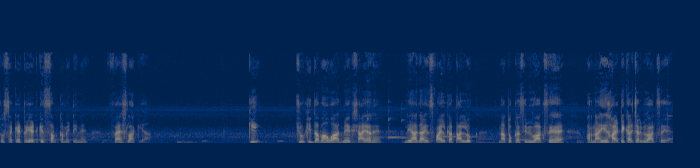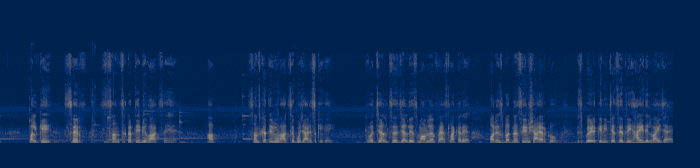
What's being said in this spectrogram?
तो सेक्रेटरीट की सब कमेटी ने फैसला किया कि चूँकि दबा हुआ आदमी एक शायर है, लिहाजा इस फ़ाइल का ताल्लुक ना तो कृषि विभाग से है और ना ही हार्टिकल्चर विभाग से है, बल्कि सिर्फ़ संस्कृति विभाग से है। अब संस्कृति विभाग से गुजारिश की गई कि वह जल्द से जल्द इस मामले में फैसला करे और इस बदनसीब शायर को इस पेड़ के नीचे से रिहाई दिलवाई जाए।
